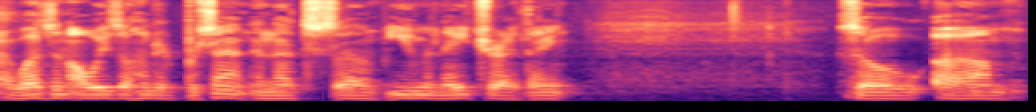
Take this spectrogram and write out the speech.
I wasn't always 100%, and that's uh, human nature, I think. So, um,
